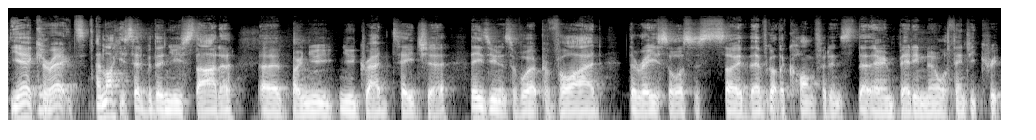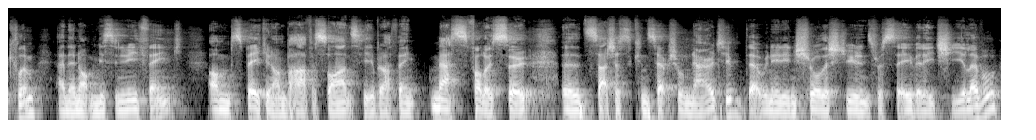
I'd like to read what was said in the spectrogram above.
Yeah, correct. And like you said, with a new starter, uh, or new new grad teacher, these units of work provide the resources so they've got the confidence that they're embedding an authentic curriculum and they're not missing anything. I'm speaking on behalf of science here, but I think maths follows suit. It's such a conceptual narrative that we need to ensure the students receive at each year level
